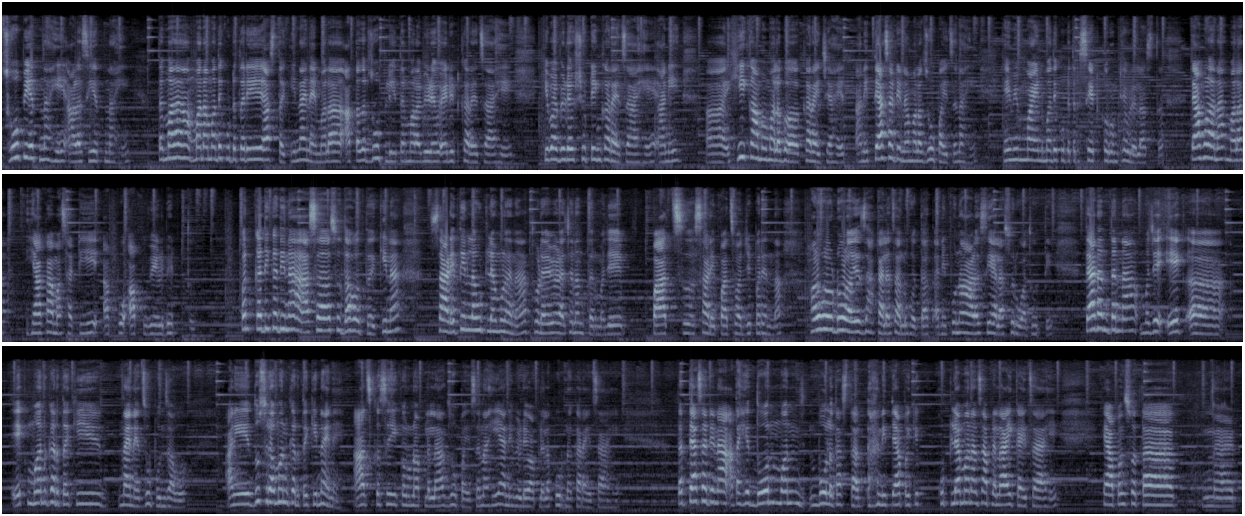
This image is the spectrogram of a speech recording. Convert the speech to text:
झोप येत नाही आळस येत नाही. तर मला मनामध्ये कुठंतरी असतं की नाही नाही मला आता जर झोपली तर मला व्हिडिओ एडिट करायचा आहे किंवा व्हिडिओ शूटिंग करायचं आहे आणि ही कामं मला ब करायची आहेत. आणि त्यासाठी ना मला झोपायचं नाही. हे मी माइंडमध्ये कुठेतरी सेट करून ठेवलेलं असतं. त्यामुळं ना मला ह्या कामासाठी आपोआप वेळ भेटतो. पण कधी कधी ना असं सुद्धा होतं की ना साडेतीनला उठल्यामुळं ना थोड्या वेळाच्या नंतर म्हणजे पाच साडेपाच वाजेपर्यंत ना हळूहळू डोळे झाकायला चालू होतात आणि पुन्हा आळस यायला सुरुवात होते. त्यानंतर ना म्हणजे एक एक मन करतं की नाही नाही झोपून जावं. आणि दुसरं मन करतं की नाही नाही आज कसंही करून आपल्याला झोपायचं नाही आणि व्हिडिओ आपल्याला पूर्ण करायचा आहे. तर त्यासाठी ना आता हे दोन मन बोलत असतात आणि त्यापैकी कुठल्या मनाचं आपल्याला ऐकायचं आहे हे आपण स्वतः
